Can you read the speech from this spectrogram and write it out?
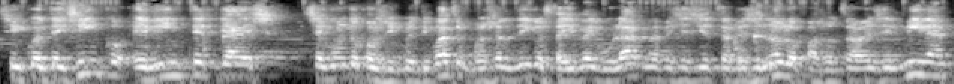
55, el Inter ya es segundo con 54, por eso les digo, está irregular, una vez sí, otras veces no, lo pasó otra vez el Milan.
